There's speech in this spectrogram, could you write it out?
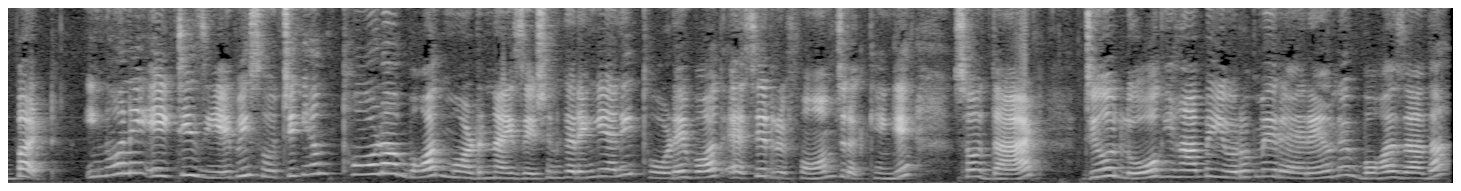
बट इन्होंने एक चीज़ ये भी सोची कि हम थोड़ा बहुत मॉडर्नाइजेशन करेंगे, यानी थोड़े बहुत ऐसे रिफॉर्म्स रखेंगे सो so दैट जो लोग यहाँ पे यूरोप में रह रहे हैं, उन्हें बहुत ज़्यादा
